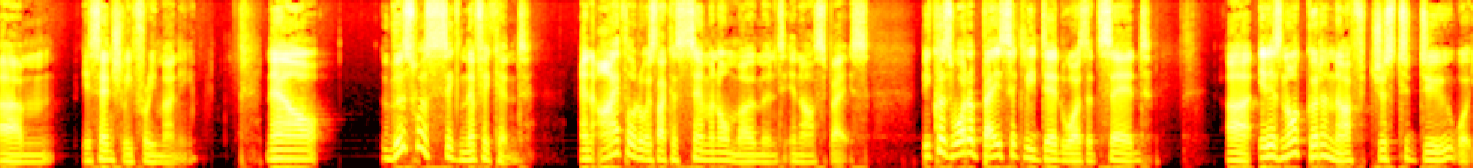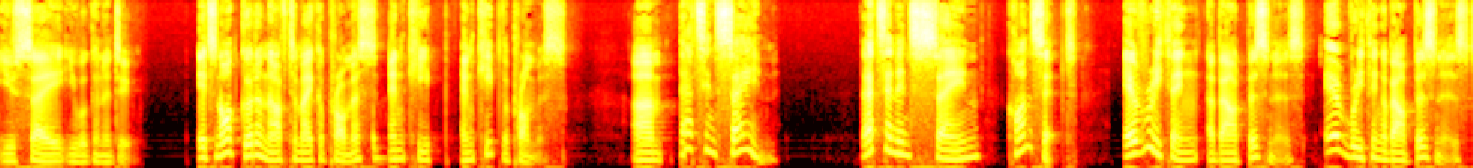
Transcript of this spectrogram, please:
um, essentially free money. Now, this was significant, and I thought it was like a seminal moment in our space because what it basically did was it said, uh, it is not good enough just to do what you say you were going to do it's not good enough to make a promise and keep and keep the promise. Um, that's insane. That's an insane concept. Everything about business, everything about business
